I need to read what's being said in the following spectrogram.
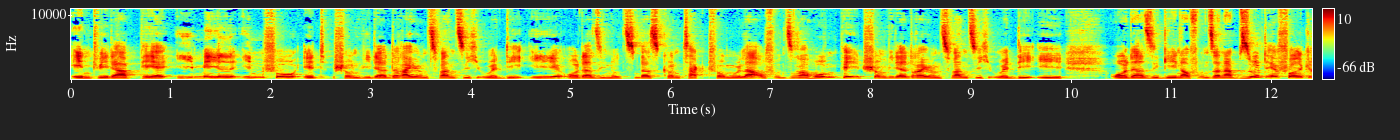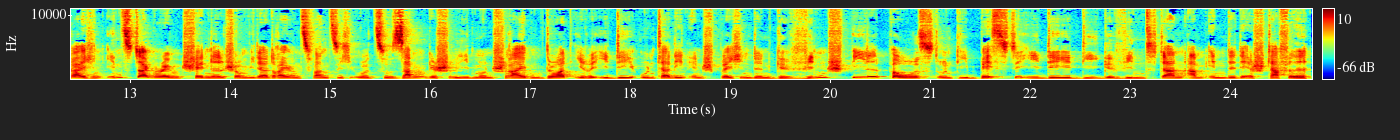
entweder per E-Mail info at schon wieder 23 Uhr.de oder Sie nutzen das Kontaktformular auf unserer Homepage schon wieder 23 Uhr.de oder Sie gehen auf unseren absurd erfolgreichen Instagram-Channel schon wieder 23 Uhr zusammengeschrieben und schreiben dort Ihre Idee unter den entsprechenden Gewinnspiel-Post. Und die beste Idee, die gewinnt dann am Ende der Staffel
